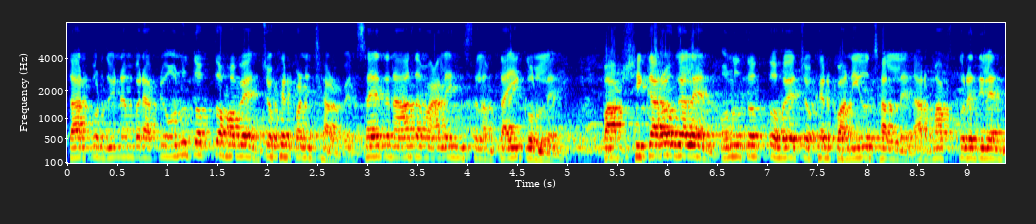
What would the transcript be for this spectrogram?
তারপর দুই নম্বরে আপনি অনুতপ্ত হবেন, চোখের পানি ছাড়বেন। সৈয়দনা আদম আলাইহিস ইসলাম তাই করলেন। পাপ শিকারও গেলেন, অনুতপ্ত হয়ে চোখের পানিও ছাড়লেন। আর মাফ করে দিলেন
